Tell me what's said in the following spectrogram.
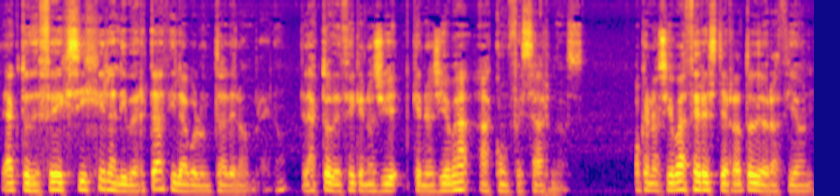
El acto de fe exige la libertad y la voluntad del hombre. El acto de fe que nos, que nos lleva a confesarnos, o que nos lleva a hacer este rato de oración,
